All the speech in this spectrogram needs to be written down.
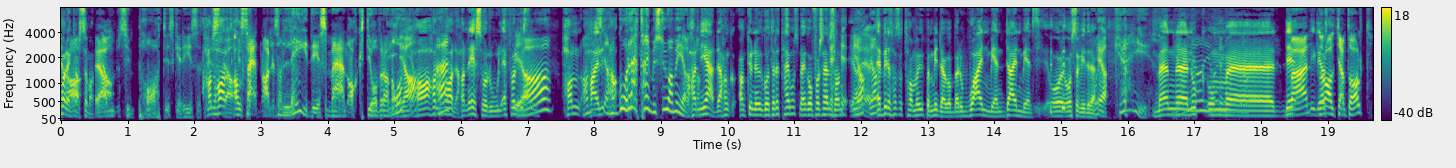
for en klassemann. Ja, sympatiske Riise. Han har ja. alt- han er litt sånn ladies man-aktig over han òg. Ja. Ja, han, har han er så rolig. Ja. liksom, han, Han, han går rett hjem i stua mi, altså. han gjør det. Han, kunne gått rett hjem hos meg og for seg sånn. Ja, ja. Jeg vil at han skal ta meg ut på middag og bare wine me and dine me and, og, og så videre. Men eh, nok ja, ja, om ja. eh, det. Men når alt kommer til alt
